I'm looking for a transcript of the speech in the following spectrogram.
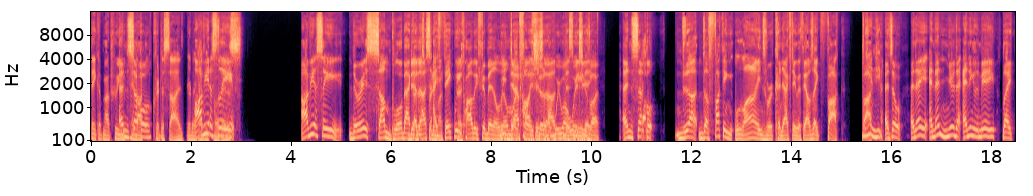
Think about who you And cannot so, criticize. obviously, it is. Obviously, there is some blowback Yeah, on us. I think we it. probably should have been a we little more definitely cautious should have. about We went this way too meeting. far. And so the the fucking lines were connecting with me. I was like, fuck, fuck. and so and then and then near the ending of the meeting, like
